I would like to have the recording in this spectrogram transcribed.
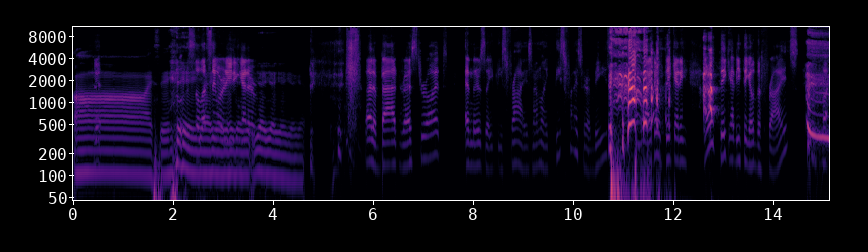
Oh, I see. so let's Yeah, say yeah, we're yeah, eating at a- yeah, yeah, yeah, yeah, yeah. at a bad restaurant and there's like these fries and I'm like these fries are amazing. I don't think any I don't think anything of the fries. But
